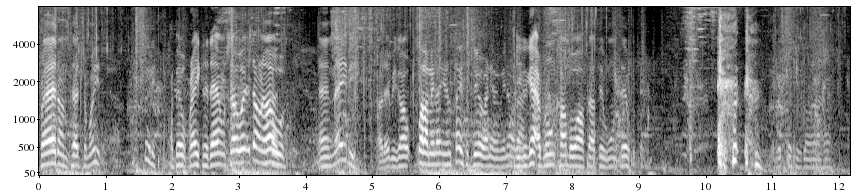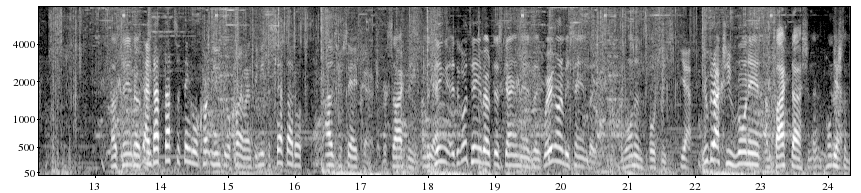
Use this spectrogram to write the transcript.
thread on Test Might really? about breaking it down. So I don't know. Um, maybe. Oh, there we go. Well, I mean, he'll play for zero anyway. We know You that. could get a run combo off that. They won't do. thinking about And that, that's the thing you need to a crime, you need to set that up as your safeguard. exactly. And the Yeah. thing, the good thing about this game is like we're going to be saying like running pushes. Yeah. You could actually run in and backdash and then punish Yeah. them.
